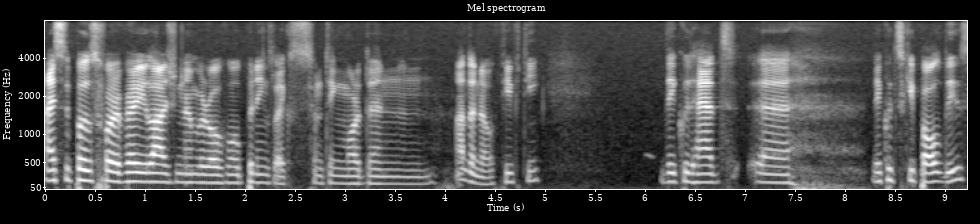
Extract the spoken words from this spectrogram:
I suppose for a very large number of openings, like something more than I don't know, 50, they could add, uh, they could skip all this,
